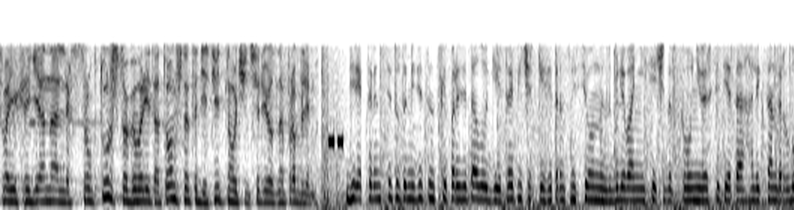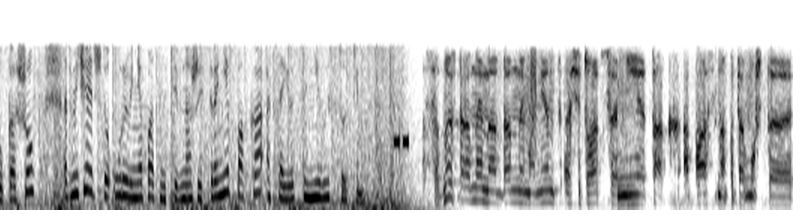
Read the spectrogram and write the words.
своих региональных структур, что говорит о том, что это действительно очень серьезная проблема. Директор Института медицинской паразитологии, тропических и трансмиссионных заболеваний Сеченовского университета Александр Лукашов отмечает, что уровень опасности в нашей стране пока остается невысоким. С одной стороны, на данный момент ситуация не так опасна, потому что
